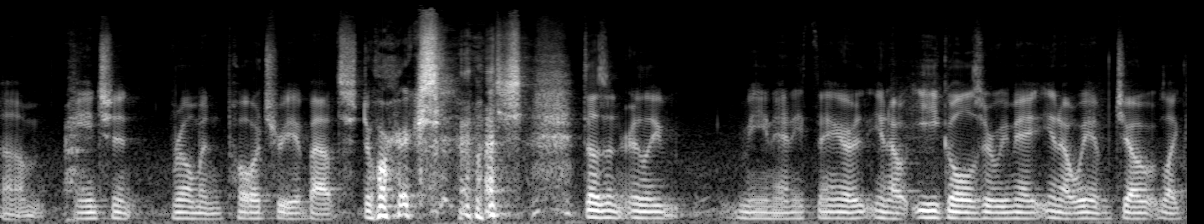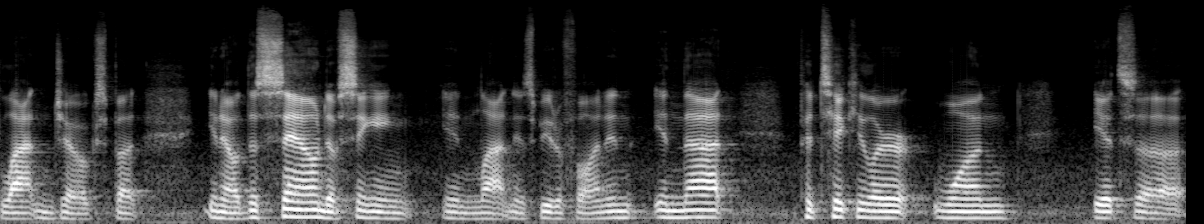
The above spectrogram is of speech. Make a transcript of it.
um, ancient Roman poetry about storks, which doesn't really mean anything, or you know, eagles, or we may, you know, we have joke like Latin jokes, but you know, the sound of singing in Latin is beautiful, and in in that particular one, it's a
